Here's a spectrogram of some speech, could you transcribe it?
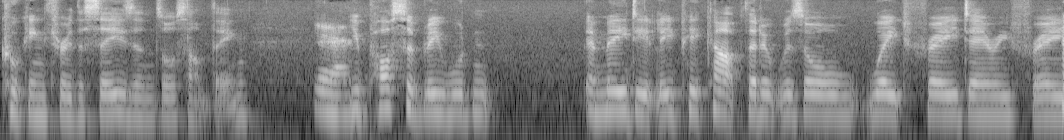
cooking through the seasons or something, yeah, you possibly wouldn't immediately pick up that it was all wheat free, dairy free,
